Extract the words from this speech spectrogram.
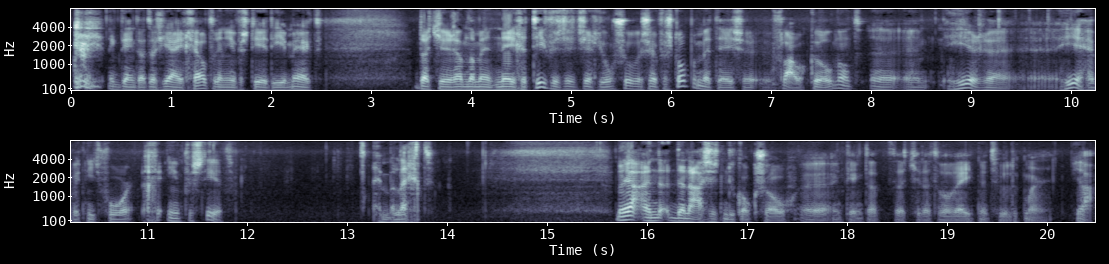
ik denk dat als jij geld erin investeert die je merkt dat je rendement negatief is, dat je zegt, jongens, zullen we eens even stoppen met deze flauwekul. Want hier, hier heb ik niet voor geïnvesteerd en belegd. Nou ja, en daarnaast is het natuurlijk ook zo, uh, ik denk dat, dat je dat wel weet natuurlijk, maar ja,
